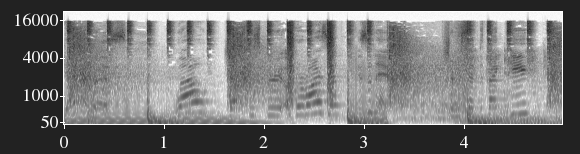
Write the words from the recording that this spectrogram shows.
generous. Well, that's the spirit of Horizon, isn't it? Shall we send the thank you?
